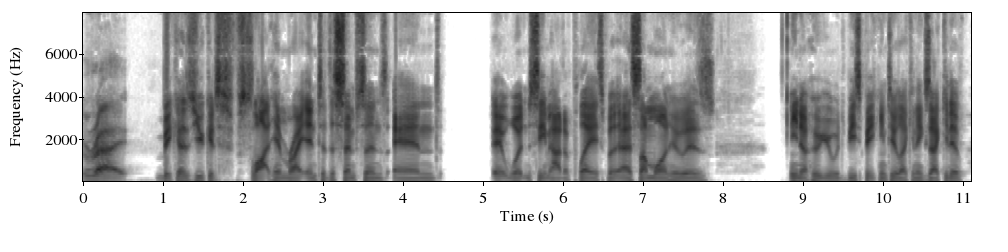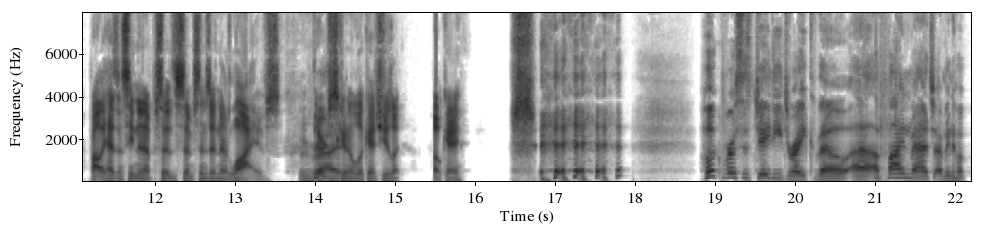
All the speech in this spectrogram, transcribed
right. because you could s- slot him right into the Simpsons and it wouldn't seem out of place. But as someone who is, you know, who you would be speaking to, like an executive, probably hasn't seen an episode of The Simpsons in their lives, they're just going to look at you like, okay, Hook versus JD Drake, though, uh, a fine match. I mean, Hook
